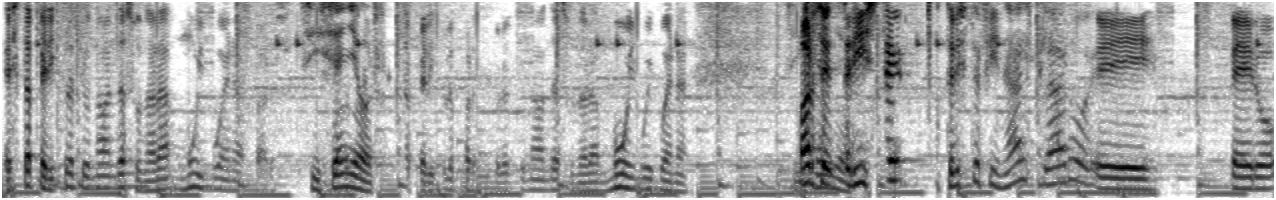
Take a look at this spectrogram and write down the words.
esta película tiene una banda sonora muy buena, parce. Sí, señor. Esta película en particular tiene una banda sonora muy, muy buena. Sí, Parce, señor. triste, triste final, claro, eh, pero,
